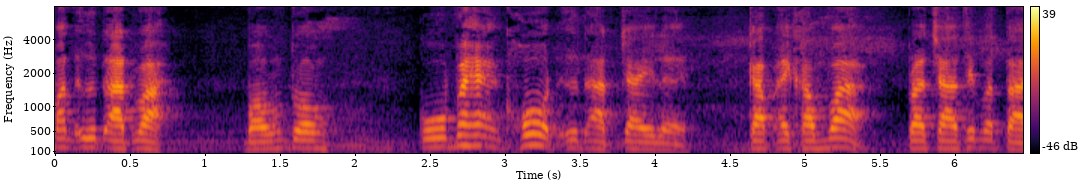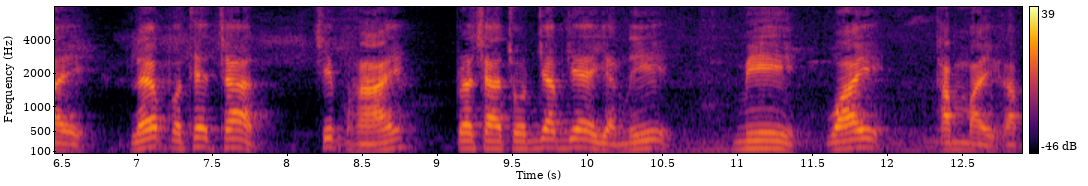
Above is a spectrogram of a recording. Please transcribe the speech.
มันอึดอัดว่ะ บอกตรงๆ กูแม่งโคตรอึดอัดใจเลย กับไอ้คำว่าประชาธิปไตยแล้วประเทศชาติชิบหายประชาชนย่ำแย่อย่างนี้ มีไว้ทำไมครับ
